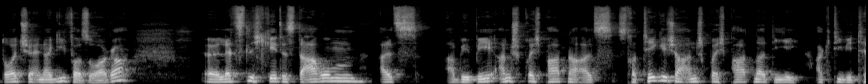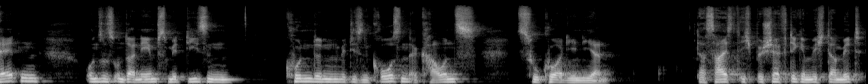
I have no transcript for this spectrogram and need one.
deutsche Energieversorger. Äh, letztlich geht es darum, als ABB-Ansprechpartner, als strategischer Ansprechpartner die Aktivitäten unseres Unternehmens mit diesen Kunden, mit diesen großen Accounts zu koordinieren. Das heißt, ich beschäftige mich damit,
